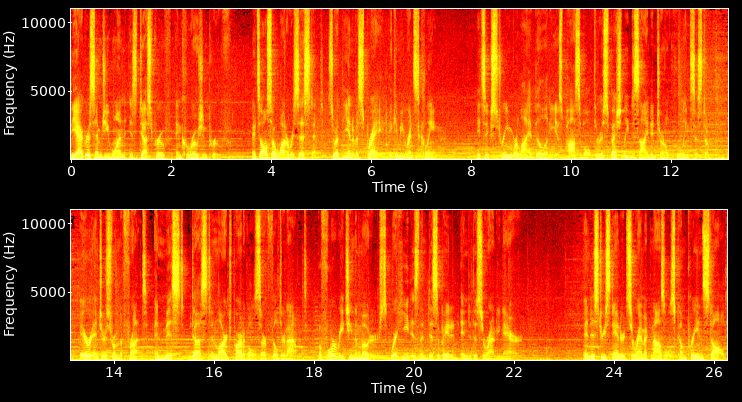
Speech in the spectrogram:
The Agras MG1 is dust-proof and corrosion-proof. It's also water-resistant, so at the end of a spray, it can be rinsed clean. Its extreme reliability is possible through a specially designed internal cooling system. Air enters from the front, and mist, dust, and large particles are filtered out before reaching the motors, where heat is then dissipated into the surrounding air. Industry standard ceramic nozzles come pre-installed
